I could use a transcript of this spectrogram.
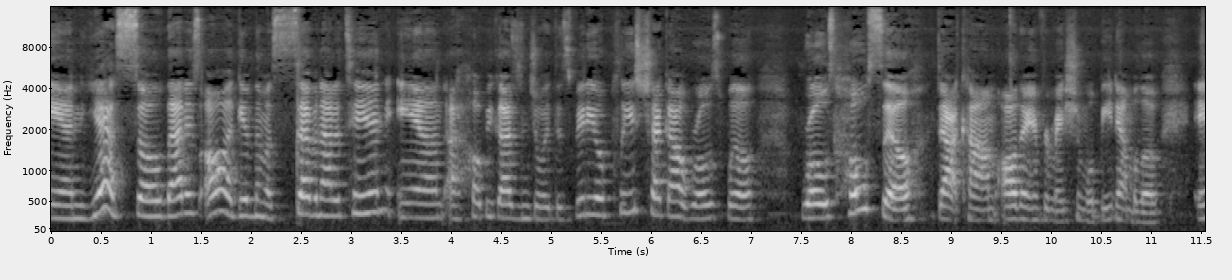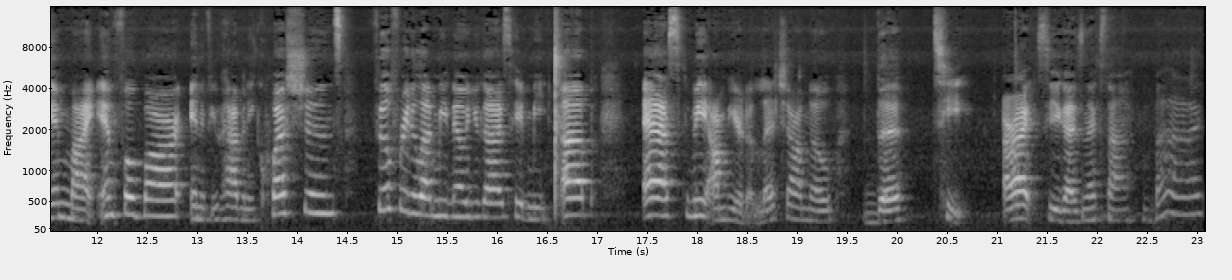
and yes, so that is all. I give them a 7 out of 10. And I hope you guys enjoyed this video. Please check out Rosewell, rosewholesale.com. All their information will be down below in my info bar. And if you have any questions, feel free to let me know. You guys hit me up. Ask me. I'm here to let y'all know the tea. All right, see you guys next time. Bye.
